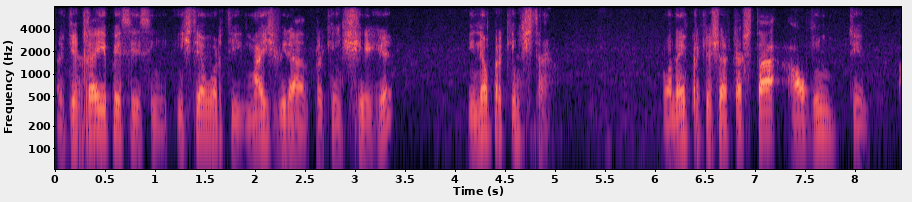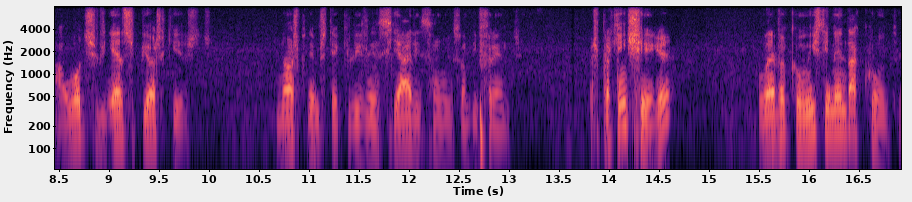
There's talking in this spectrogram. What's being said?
agarrei e pensei assim: isto é um artigo mais virado para quem chega e não para quem está ou nem para quem já cá está há algum tempo. Há outros vieses piores que estes. Nós podemos ter que vivenciar e são, são diferentes. Mas para quem chega, leva com isto e nem dá conta.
